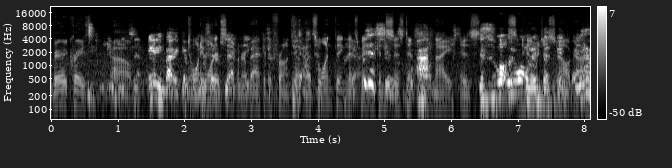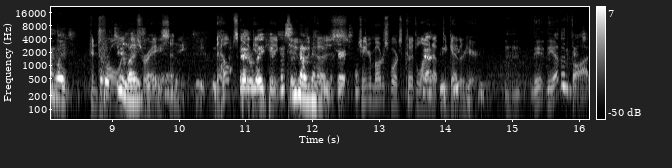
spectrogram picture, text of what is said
very crazy. Um, Anybody can 21 and 7 are back at the front. Yeah. That's one thing that's Yeah. been consistent all night is This is what we Austin Hill Just Justin better Allgaier late. controlling this race. And the help's going to get big too because Junior Motorsports could line up together here. The, the other thought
